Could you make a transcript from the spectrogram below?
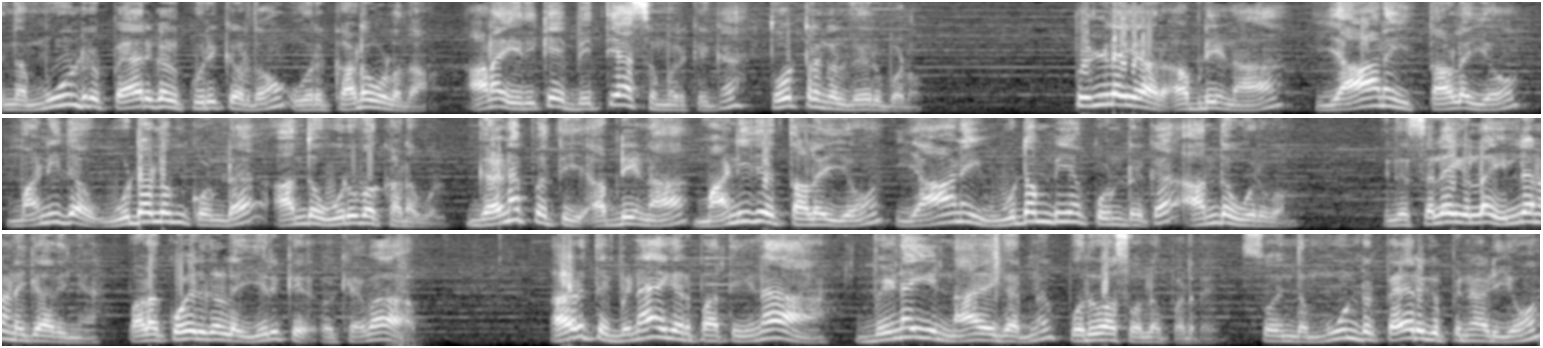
இந்த மூன்று பெயர்கள் குறிக்கிறதும் ஒரு கடவுளை தான் ஆனால் இதுக்கே வித்தியாசம் இருக்குங்க. தோற்றங்கள் வேறுபடும். பிள்ளையார் அப்படின்னா யானை தலையும் மனித உடலும் கொண்ட அந்த உருவ கடவுள். கணபதி அப்படின்னா மனித தலையும் யானை உடம்பையும் கொண்டிருக்க அந்த உருவம். இந்த சிலைகள்லாம் இல்லை நினைக்காதீங்க. பல கோயில்களில் இருக்கு ஓகேவா அடுத்து விநாயகர் பார்த்தீங்கன்னா வினையின் நாயகர்னு பொதுவாக சொல்லப்படுது. ஸோ இந்த மூன்று பெயருக்கு பின்னாடியும்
